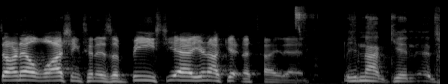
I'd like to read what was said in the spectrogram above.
Darnell Washington is a beast. Yeah, you're not getting a tight end. You're not getting it.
